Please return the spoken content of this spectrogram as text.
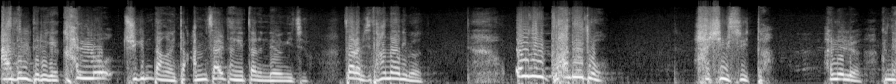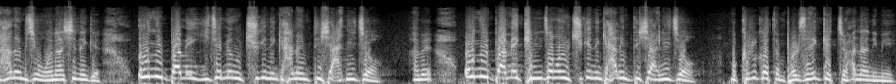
아들들에게 칼로 죽임당하였다. 암살당했다는 내용이죠. 따라합시다. 하나님은 오늘 밤에도 하실 수 있다. 할렐루야. 근데 하나님 지금 원하시는 게 오늘 밤에 이재명을 죽이는 게 하나님 뜻이 아니죠. 아멘. 오늘 밤에 김정은을 죽이는 게 하나님 뜻이 아니죠. 뭐 그럴 것 같으면 벌써 했겠죠. 하나님이.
